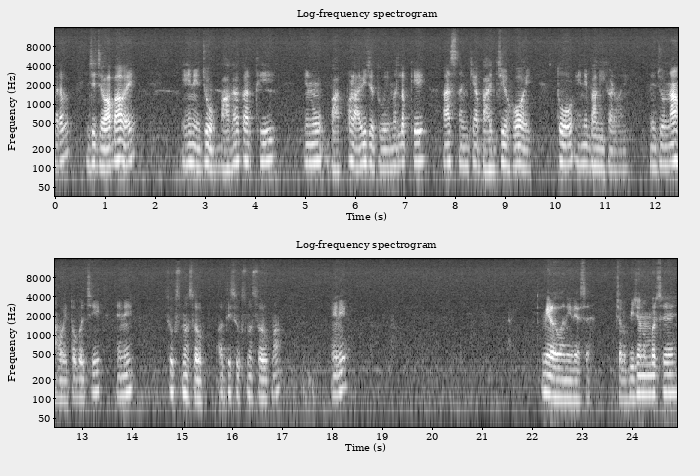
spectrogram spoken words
બરાબર? જે જવાબ આવે, એને જો ભાગાકારથી એનું ભાગફળ આવી જતું હોય, મતલબ કે આ સંખ્યા ભાજ્ય હોય, તો એને ભાગી કાઢવાની. અને જો ના હોય, તો પછી એને સૂક્ષ્મ સ્વરૂપ, અતિ સૂક્ષ્મ સ્વરૂપમાં એની મેળવવાની રહેશે. ચલો, બીજો નંબર છે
